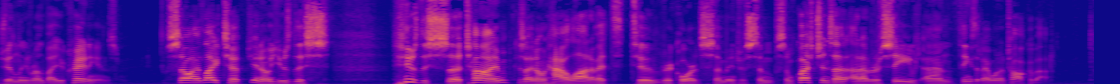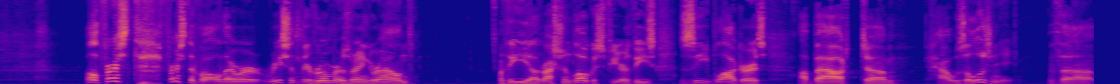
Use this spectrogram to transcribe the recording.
generally run by Ukrainians. So I'd like to, you know, use this use this uh, time because I don't have a lot of it to record some interest, some some questions that, that I've received and things that I want to talk about. Well, first, first of all, there were recently rumors running around the uh, Russian blogosphere, these Z bloggers, about um, how Zaluzhny, the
